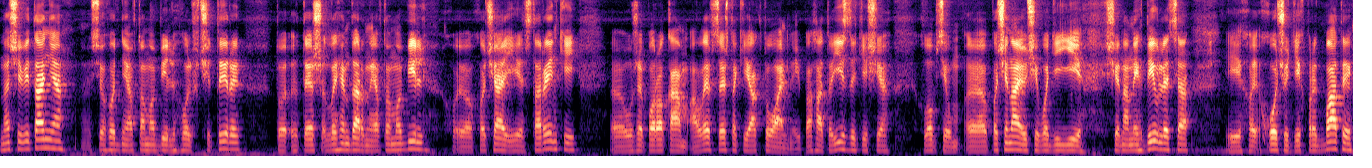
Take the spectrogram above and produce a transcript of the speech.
Наші вітання. Сьогодні автомобіль Golf 4. То, е, теж легендарний автомобіль, хоча і старенький, е, уже по рокам, але все ж таки актуальний. Багато їздить іще хлопців, е, починаючи водії, ще на них дивляться і хочуть їх придбати,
